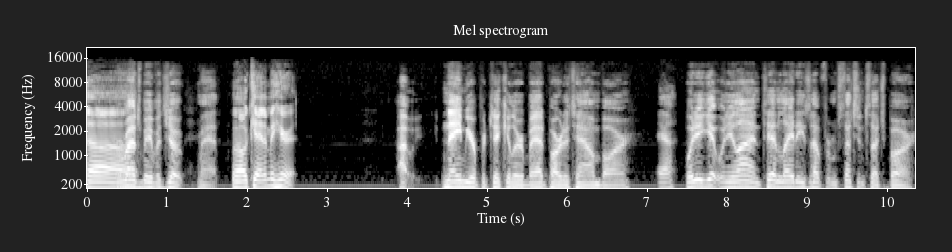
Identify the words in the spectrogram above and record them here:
uh, Reminds me of a joke, Matt. Okay, let me hear it. I, name your particular bad part of town bar. Yeah. What do you get when you line 10 ladies up from such and such bar?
